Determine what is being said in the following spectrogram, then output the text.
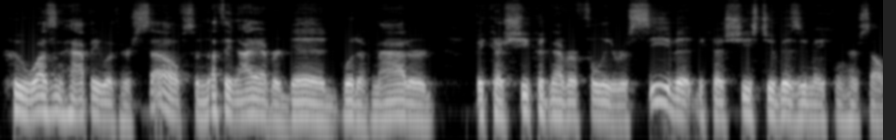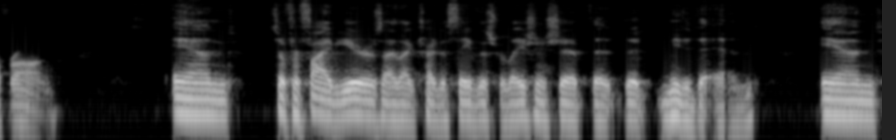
who wasn't happy with herself. So nothing I ever did would have mattered because she could never fully receive it because she's too busy making herself wrong. And so for five years, I like tried to save this relationship that, that needed to end. And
